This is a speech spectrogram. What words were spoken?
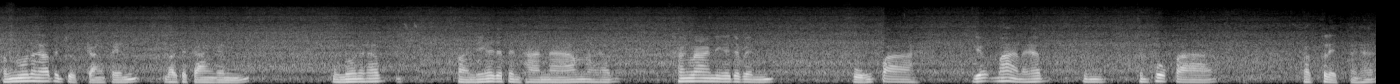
ตรงนู้นนะครับเป็นจุดกางเต็นท์เราจะกางกันตรงนู้นนะครับ ฝั่งนี้ก็จะเป็นทานน้ำนะครับ ข้างล่างนี่ก็จะเป็นฝูงปลา เยอะมากนะครับ เป็นเป็นพวกปลาปลาเกล็ดนะครับ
